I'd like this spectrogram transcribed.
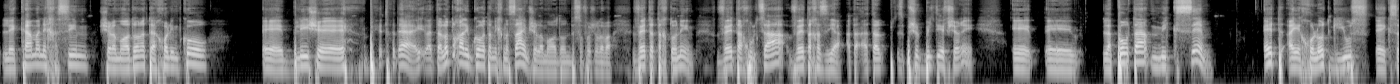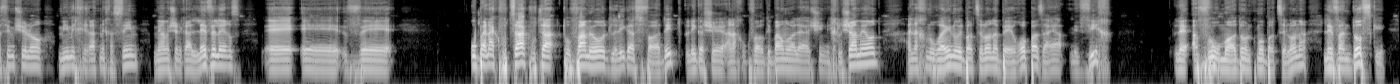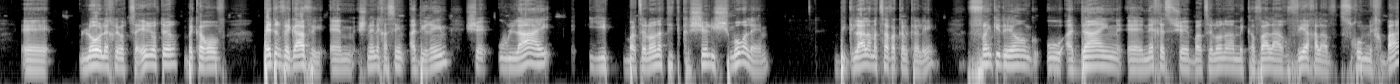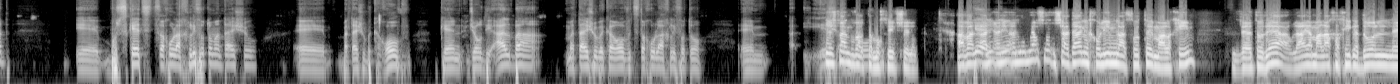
לכמה נכסים של המועדון אתה יכול למכור, אה, בלי ש... אתה יודע, אתה לא תוכל למכור את המכנסיים של המועדון בסופו של דבר, ואת התחתונים, ואת החולצה, ואת החזייה. אתה, אתה, זה פשוט בלתי אפשרי. אה, אה, לפורטה מקסם את היכולות גיוס אה, כספים שלו ממכירת נכסים, ממה שנקרא levelers, אה, אה, והוא בנה קבוצה, קבוצה טובה מאוד לליגה הספרדית, ליגה שאנחנו כבר דיברנו עליה שהיא נחלשה מאוד. אנחנו ראינו את ברצלונה באירופה, זה היה מביך עבור מועדון כמו ברצלונה. לבנדובסקי אה, לא הולך להיות צעיר יותר בקרוב. פטר וגבי הם שני נכסים אדירים, שאולי ברצלונה תתקשה לשמור עליהם בגלל המצב הכלכלי. פרנקי דה יונג הוא עדיין אה, נכס שברצלונה מקווה להרוויח עליו סכום נכבד. אה, בוסקץ יצטרכו להחליף אותו מתישהו, אה, מתישהו בקרוב, כן, ג'ורדי אלבה מתישהו בקרוב יצטרכו להחליף אותו. אה, יש, יש להם כבר את המחליף שלו. אבל כן, אני, אני, אני אומר ש, שעדיין יכולים לעשות מהלכים, ואתה יודע, אולי המהלך הכי גדול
